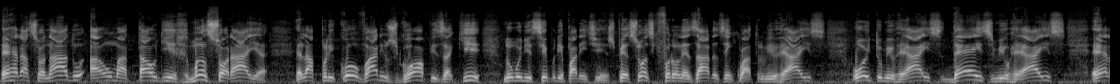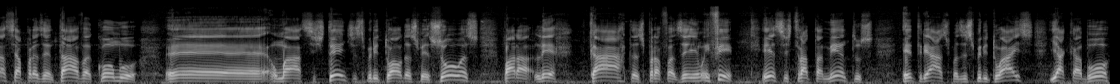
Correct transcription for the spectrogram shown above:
é relacionado a uma tal de irmã Soraya. Ela aplicou vários golpes aqui no município de Parintins. Pessoas que foram lesadas em 4 mil reais, 8 mil reais, 10 mil reais. Ela se apresentava como é, uma assistente espiritual das pessoas para ler cartas para fazer, enfim, esses tratamentos, entre aspas, espirituais e acabou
